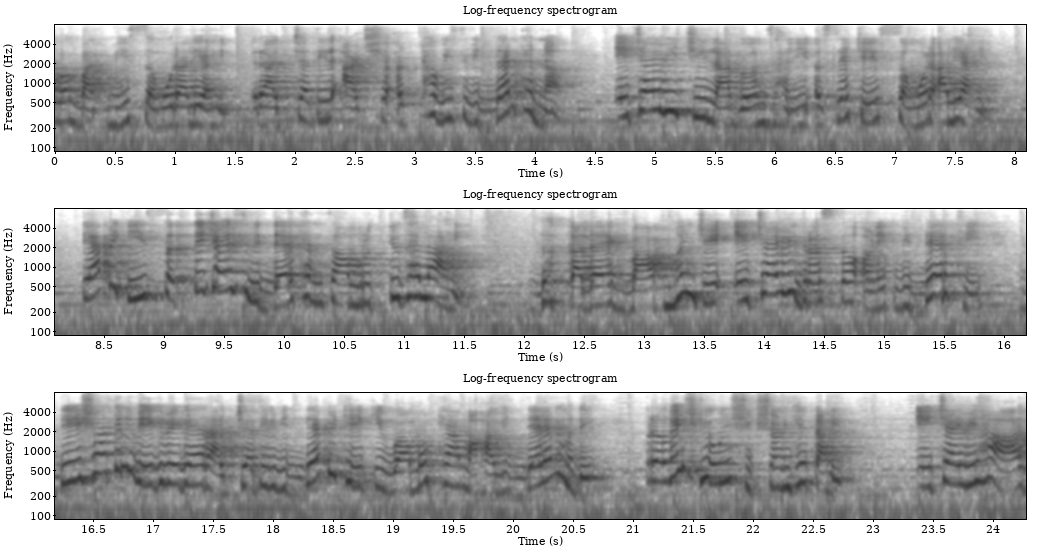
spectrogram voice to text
बातमी समोर आली आहे. राज्यातील आठशे अठ्ठावीस विद्यार्थ्यांना एच आय व्हीची लागण झाली असल्याचे समोर आले आहे. त्यापैकी सत्तेचाळीस विद्यार्थ्यांचा मृत्यू झाला आहे. धक्कादायक बाब म्हणजे एच आय व्ही ग्रस्त अनेक विद्यार्थी देशातील वेगवेगळ्या राज्यातील विद्यापीठे किंवा मोठ्या महाविद्यालयांमध्ये प्रवेश घेऊन शिक्षण घेत आहेत. एच आय व्ही हा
